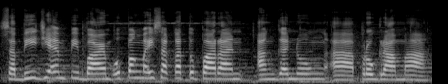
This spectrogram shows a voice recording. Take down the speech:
sa BGMP BARM upang maisakatuparan ang ganong ah, programa.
